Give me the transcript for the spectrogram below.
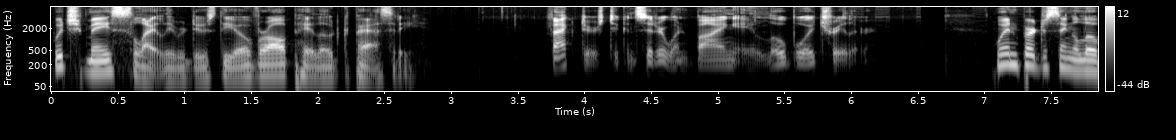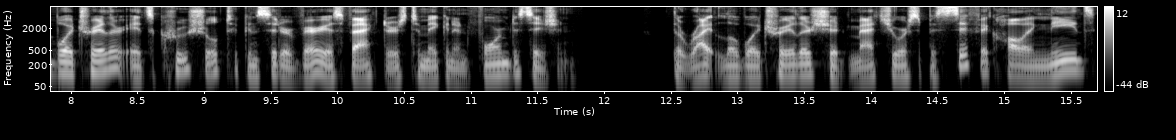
which may slightly reduce the overall payload capacity. Factors to consider when buying a lowboy trailer. When purchasing a lowboy trailer, it's crucial to consider various factors to make an informed decision. The right lowboy trailer should match your specific hauling needs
